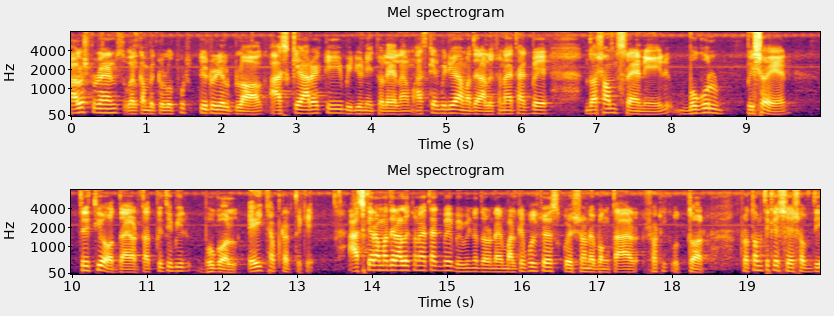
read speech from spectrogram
Hello students welcome back to Lutfur tutorial blog আজকে আরও একটি ভিডিও নিয়ে চলে এলাম। আজকের ভিডিও আমাদের আলোচনায় থাকবে দশম শ্রেণির ভূগোল বিষয়ের তৃতীয় অধ্যায়, অর্থাৎ পৃথিবীর ভূগোল, এই চ্যাপ্টার থেকে। আজকের আমাদের আলোচনায় থাকবে বিভিন্ন ধরনের মাল্টিপল চয়েস কোয়েশন এবং তার সঠিক উত্তর। প্রথম থেকে শেষ অবধি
